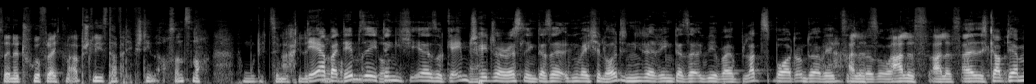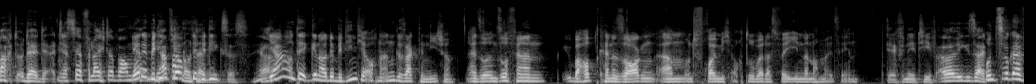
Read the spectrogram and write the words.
seine Tour vielleicht mal abschließt. Aber die bestehen auch sonst noch vermutlich ziemlich Ach, viele. Der, bei dem sehe ich, denke ich, eher so Game Changer Wrestling, dass er irgendwelche Leute niederringt, dass er irgendwie bei Bloodsport unterwegs ja, alles, ist oder so. Alles, alles. Also ich glaube, der macht, oder der, das ist ja vielleicht aber auch mal ja, der bedient ja auch, der bedient, ist. Ja? ja, und der, genau, der bedient ja auch eine angesagte Nische. Also insofern überhaupt keine Sorgen ähm, und freue mich auch drüber, dass wir ihn dann nochmal sehen. Definitiv. Aber wie gesagt. Und sogar,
